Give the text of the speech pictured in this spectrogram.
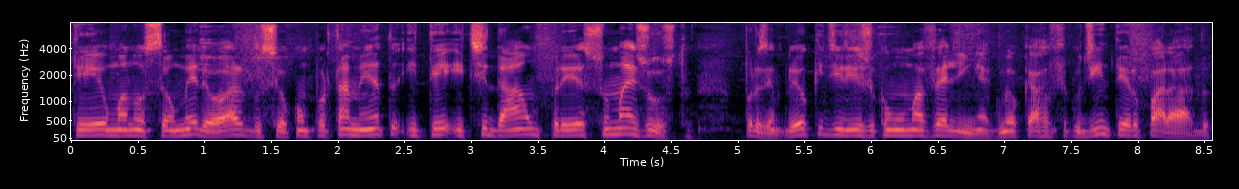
ter uma noção melhor do seu comportamento e, ter, e te dar um preço mais justo. Por exemplo, eu que dirijo como uma velhinha, meu carro fica o dia inteiro parado,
